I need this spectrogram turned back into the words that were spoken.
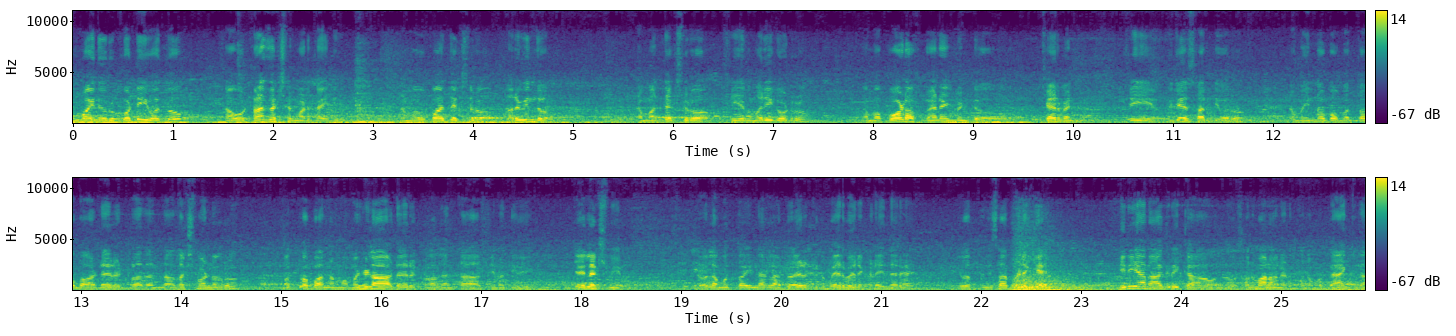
ಒಂಬೈನೂರು ಕೋಟಿ ಇವತ್ತು ನಾವು ಟ್ರಾನ್ಸಾಕ್ಷನ್ ಮಾಡ್ತಾ ಇದ್ದೀವಿ. ನಮ್ಮ ಉಪಾಧ್ಯಕ್ಷರು ಅರವಿಂದ್ ನಮ್ಮ ಅಧ್ಯಕ್ಷರು ಶ್ರೀ ಎಲ್ ಮರಿಗೌಡರು, ನಮ್ಮ board of management chairman Shri Vijaya Sarthi ಅವರು ನಮ್ಮ ಇನ್ನೊಬ್ಬ ಮತ್ತೊಬ್ಬ ಡೈರೆಕ್ಟರ್ ಆದಂಥ ಲಕ್ಷ್ಮಣ್ ಅವರು ಮತ್ತೊಬ್ಬ ನಮ್ಮ ಮಹಿಳಾ ಡೈರೆಕ್ಟರ್ ಆದಂಥ ಶ್ರೀಮತಿ ಜಯಲಕ್ಷ್ಮಿ ಅವರು. ಇವೆಲ್ಲ ಮೊತ್ತ ಇನ್ನೆಲ್ಲ ಡೈರೆಕ್ಟರ್ ಬೇರೆ ಬೇರೆ ಕಡೆ ಇದ್ದಾರೆ. ಇವತ್ತು ದಿವಸ ಬೆಳಗ್ಗೆ ಹಿರಿಯ ನಾಗರಿಕ ಒಂದು ಸನ್ಮಾನ ನಡೆತು ನಮ್ಮ ಬ್ಯಾಂಕಿನ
